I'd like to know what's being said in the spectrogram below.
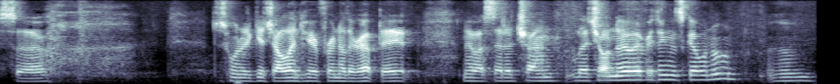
So, just wanted to get y'all in here for another update. I know I said I'd try and let y'all know everything that's going on. Um,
